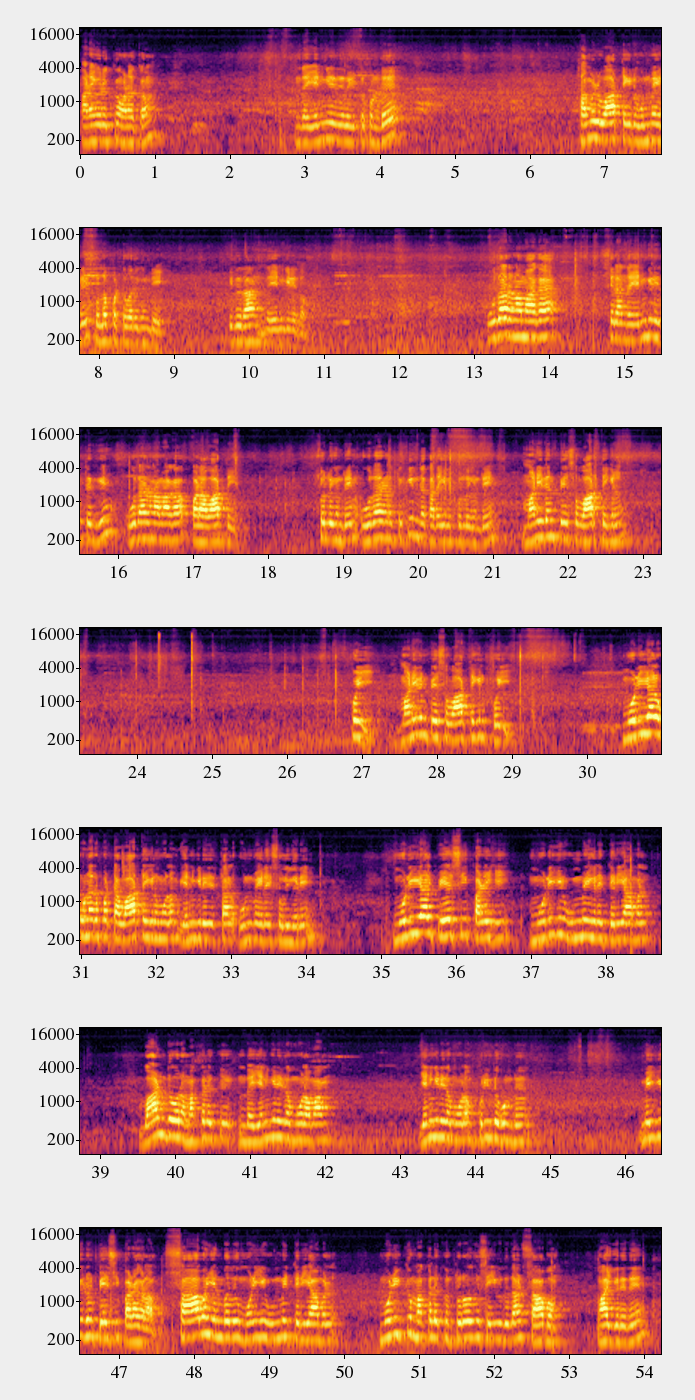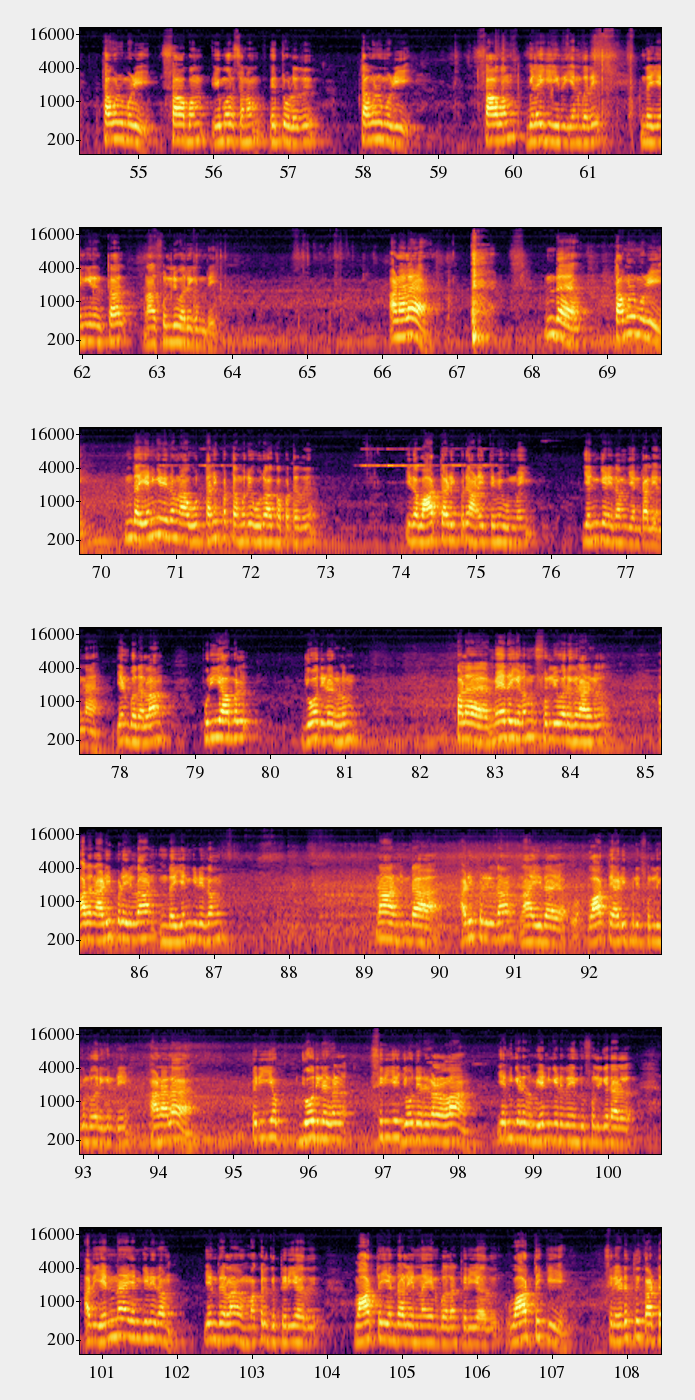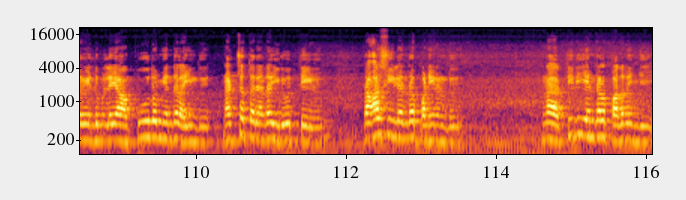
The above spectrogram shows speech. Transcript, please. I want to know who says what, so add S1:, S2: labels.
S1: அனைவருக்கும் வணக்கம். இந்த எண்களை வைத்துக்கொண்டு தமிழ் வார்த்தையில் உண்மையிலே சொல்லப்பட்டு வருகின்றேன். இதுதான் இந்த எண்கிணிதம் உதாரணமாக சில அந்த எண்கிணத்துக்கு உதாரணமாக பல வார்த்தை சொல்லுகின்றேன். உதாரணத்துக்கு இந்த கதையில் சொல்லுகின்றேன். மனிதன் பேசும் வார்த்தைகள். பொய். மனிதன் பேசும் வார்த்தைகள் பொய். மொழியால் உணரப்பட்ட வார்த்தைகள் மூலம் என்கிறதால் உண்மைகளை சொல்கிறேன் மொழியால் பேசி பழகி மொழியின் உண்மைகளை தெரியாமல் வாழ்ந்து வரும் மக்களுக்கு இந்த எண்கணிதம் மூலமாக எண்கணிதம் மூலம் புரிந்து கொண்டு மெய்யுடன் பேசி பழகலாம். சாபம் என்பது மொழியின் உண்மை தெரியாமல் மொழிக்கும் மக்களுக்கும் துரோகம் செய்வதுதான் சாபம் ஆகிறது. தமிழ்மொழி சாபம் விமர்சனம் பெற்றுள்ளது. தமிழ்மொழி சாபம் விலகியது என்பதை இந்த எண்ணினத்தால் நான் சொல்லி வருகின்றேன். அதனால் இந்த தமிழ்மொழி இந்த எண்கிணிதம் நான் ஒரு தனிப்பட்ட முறை உருவாக்கப்பட்டது. இதை வார்த்தை அடிப்படை அனைத்துமே உண்மை. எண்கிணிதம் என்றால் என்ன என்பதெல்லாம் புரியாமல் ஜோதிடர்களும் பல மேதைகளும் சொல்லி வருகிறார்கள். அதன் அடிப்படையில் தான் இந்த எண்கிணிதம் நான் இந்த அடிப்படையில் தான் நான் இதை வார்த்தை அடிப்படை சொல்லி கொண்டு வருகின்றேன். அதனால் பெரிய ஜோதிடர்கள் சிறிய ஜோதிடர்களெல்லாம் எண்கணிதம் எண்கணிதம் என்று சொல்கிறார்கள். அது என்ன எண்கணிதம் என்றெல்லாம் மக்களுக்கு தெரியாது. வார்த்தை என்றால் என்ன என்பதெல்லாம் தெரியாது. வார்த்தைக்கு சில எடுத்து காட்ட வேண்டும் இல்லையா? பூதம் என்றால் ஐந்து நட்சத்திரம் என்றால் இருபத்தேழு ராசியில் என்றால் பன்னிரெண்டு திதி என்றால் பதினஞ்சு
